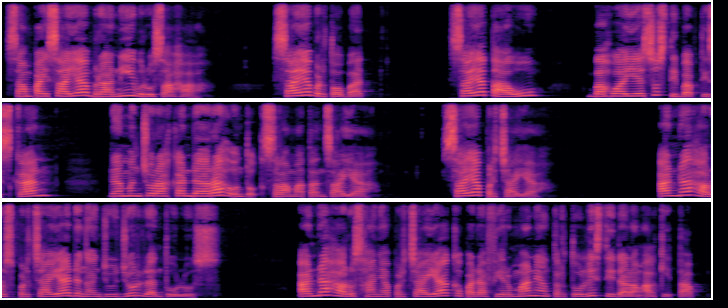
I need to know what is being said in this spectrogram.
sampai saya berani berusaha. Saya bertobat. Saya tahu bahwa Yesus dibaptiskan dan mencurahkan darah untuk keselamatan saya. Saya percaya. Anda harus percaya dengan jujur dan tulus. Anda harus hanya percaya kepada firman yang tertulis di dalam Alkitab.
